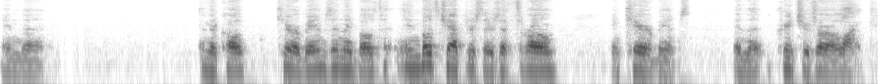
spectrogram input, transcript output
And, uh, and they're called cherubims, and they both, in both chapters, there's a throne and cherubims, and the creatures are alike.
